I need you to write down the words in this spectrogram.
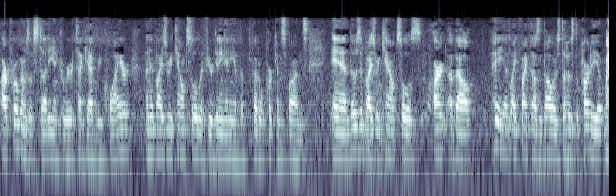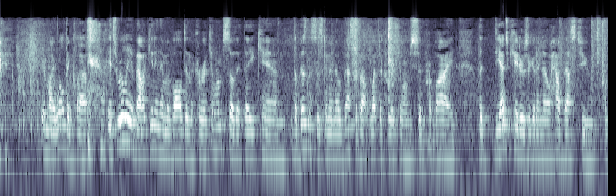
Our programs of study and career tech ed require an advisory council if you're getting any of the federal Perkins funds. And those advisory councils aren't about, hey, I'd like $5,000 to host a party at my in my welding class. it's really about getting them involved in the curriculum so that they can, the business is going to know best about what the curriculum should provide the, the educators are going to know how best to pro-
